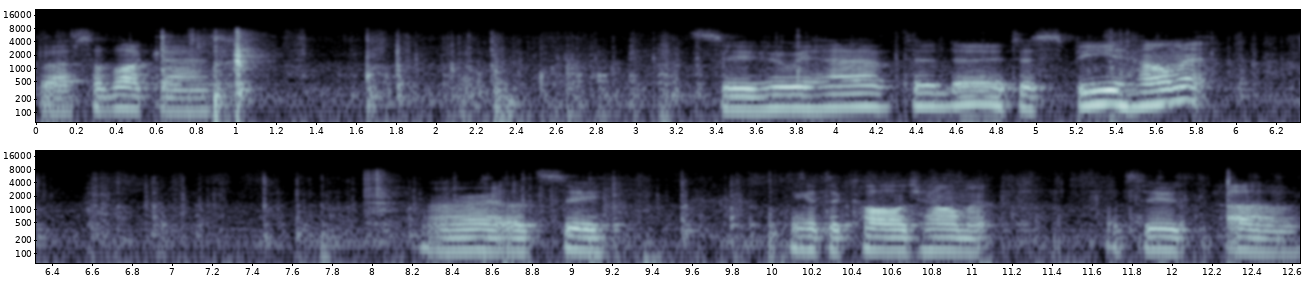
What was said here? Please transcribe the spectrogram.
Best of luck, guys. See who we have today. It's a speed helmet. Alright, let's see. I think it's a college helmet. Let's see. Oh.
